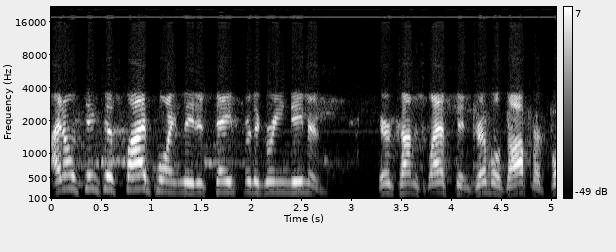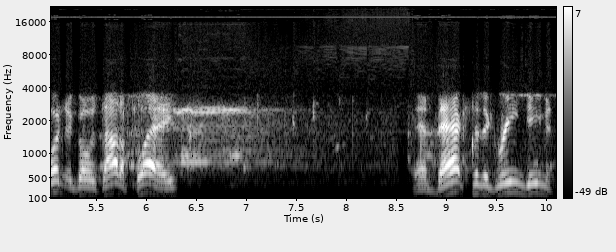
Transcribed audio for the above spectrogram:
I don't think this five-point lead is safe for the Green Demons. Here comes Weston, dribbles off her foot, and it goes out of play. And back to the Green Demons.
